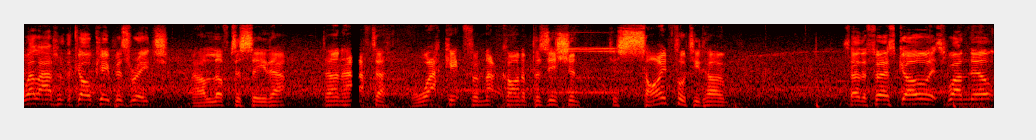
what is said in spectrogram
well out of the goalkeeper's reach. I love to see that. Don't have to whack it from that kind of position. Just side-footed home. So the first goal, it's 1-0.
